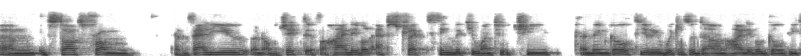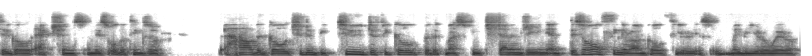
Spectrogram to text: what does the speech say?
um, it starts from a value, an objective, a high level abstract thing that you want to achieve. And then goal theory whittles it down, high level goal, detail goal, actions. And there's all the things of how the goal shouldn't be too difficult, but it must be challenging. And there's a whole thing around goal theory, as maybe you're aware of.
